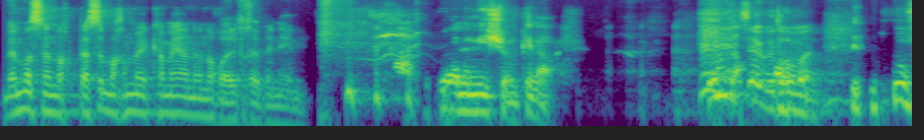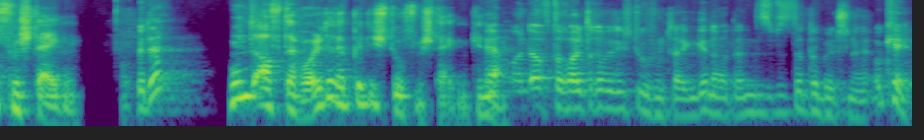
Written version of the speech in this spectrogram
Wenn man es dann noch besser machen will, kann man ja eine Rolltreppe nehmen. eine Mischung, genau. Und Sehr gut, Roman. Stufen steigen. Bitte? Und auf der Rolltreppe die Stufen steigen, genau. Ja, und auf der Rolltreppe die Stufen steigen, genau. Dann bist du doppelt schnell. Okay,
